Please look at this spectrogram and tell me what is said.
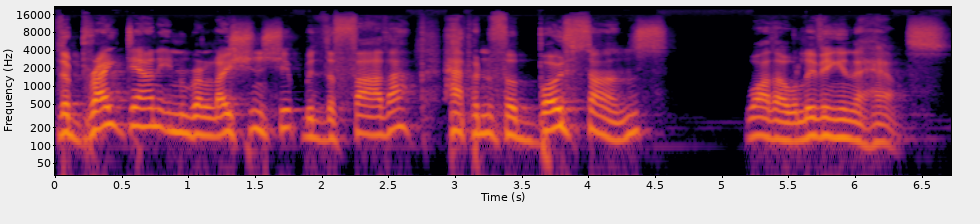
The breakdown in relationship with the father happened for both sons while they were living in the house.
